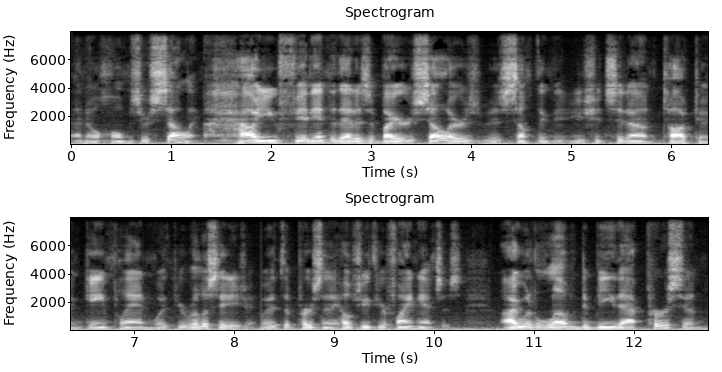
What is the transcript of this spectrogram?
I know homes are selling. How you fit into that as a buyer or seller is, is, something that you should sit down and talk to and game plan with your real estate agent, with the person that helps you with your finances. I would love to be that person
